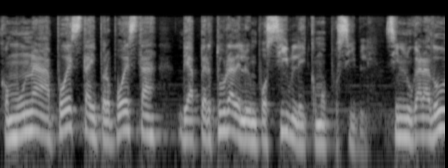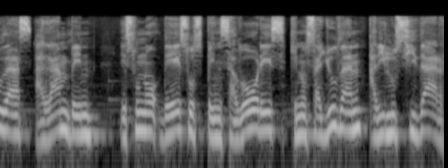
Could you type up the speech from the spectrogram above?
como una apuesta y propuesta de apertura de lo imposible y como posible. Sin lugar a dudas, Agamben es uno de esos pensadores que nos ayudan a dilucidar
